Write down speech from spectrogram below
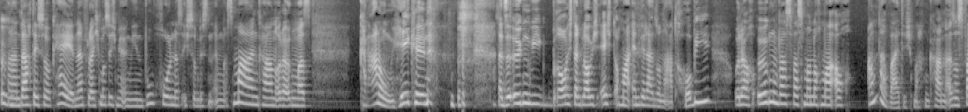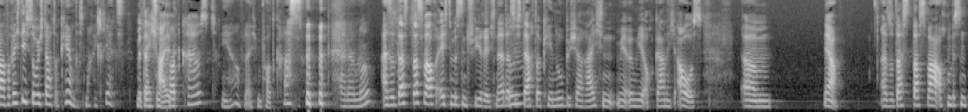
Und dann dachte ich so, okay, ne, vielleicht muss ich mir irgendwie ein Buch holen, dass ich so ein bisschen irgendwas malen kann oder irgendwas, keine Ahnung, häkeln. also irgendwie brauche ich dann, glaube ich, echt auch mal entweder so eine Art Hobby oder auch irgendwas, was man noch mal auch anderweitig machen kann. Also es war richtig so, ich dachte, okay, und was mache ich jetzt mit Vielleicht der ein Zeit? Podcast? ja, vielleicht ein Podcast. I don't know. Also das, das war auch echt ein bisschen schwierig, ne? dass ich dachte, okay, nur Bücher reichen mir irgendwie auch gar nicht aus. Ähm, ja, also das, das war auch ein bisschen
